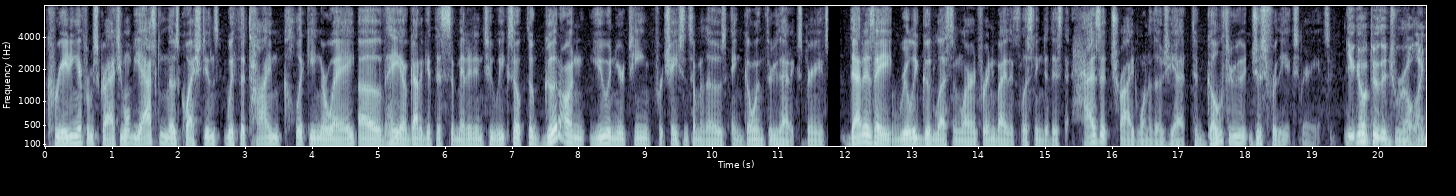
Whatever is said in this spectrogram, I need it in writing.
creating it from scratch. You won't be asking those questions with the time clicking away of, hey, I've got to get this submitted in two weeks. So, so good on you and your team for chasing some of those and going through that experience. That is a really good lesson learned for anybody that's listening to this that hasn't tried one of those yet to go through it just for the experience. You go through the drill. Like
